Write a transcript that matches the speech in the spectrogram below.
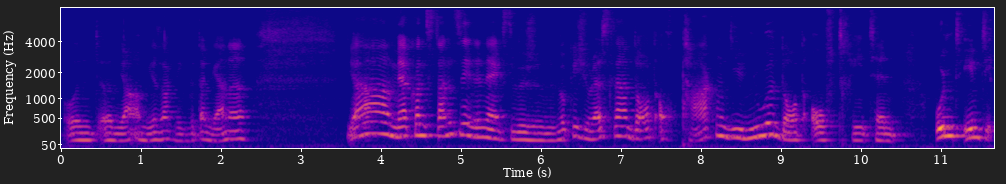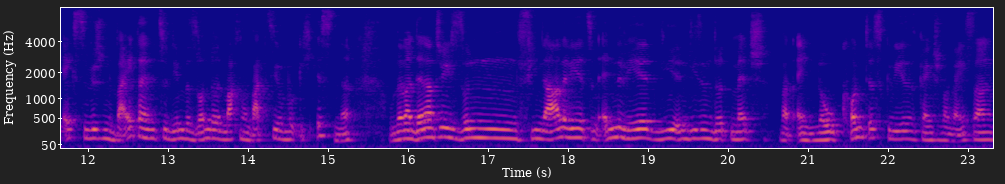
Und ähm, ja, wie gesagt, ich würde dann gerne ja, mehr Konstanz sehen in der X-Division. Wirklich Wrestler dort auch parken, die nur dort auftreten. Und eben die X-Division weiterhin zu dem Besonderen machen, was sie wirklich ist. Ne? Und wenn man dann natürlich so ein Finale wählt, so ein Ende wählt, wie in diesem dritten Match, was ein No-Contest gewesen ist, kann ich schon mal gar nicht sagen,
